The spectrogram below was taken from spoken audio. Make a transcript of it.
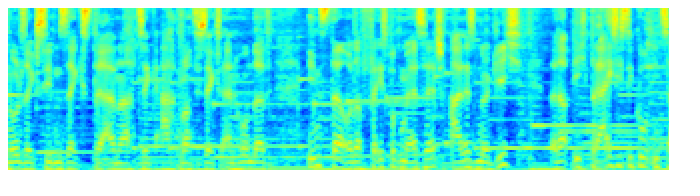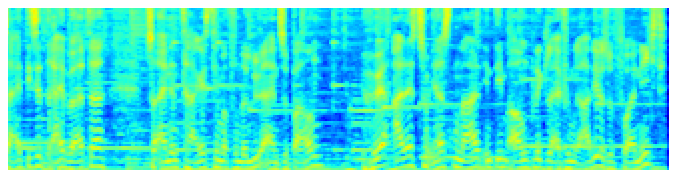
0676 83 886 100, Insta oder Facebook Message, alles möglich. Dann habe ich 30 Sekunden Zeit, diese drei Wörter zu einem Tagesthema von der Lü einzubauen. Hör alles zum ersten Mal in dem Augenblick live im Radio, so vorher nicht.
